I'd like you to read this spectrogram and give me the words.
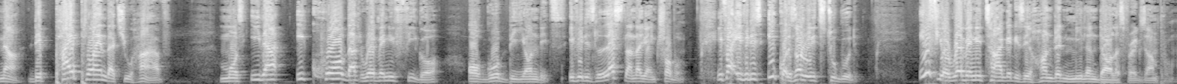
Now, the pipeline that you have must either equal that revenue figure or go beyond it. If it is less than that, you're in trouble. In fact, if it is equal, it's not really too good if your revenue target is a hundred million dollars, for example,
